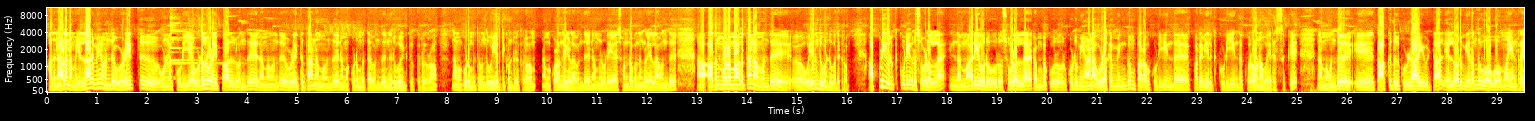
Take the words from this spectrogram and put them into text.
அதனால் நம்ம எல்லாருமே வந்து உழைத்து உண்ணக்கூடிய உடல் உழைப்பால் வந்து நம்ம வந்து உழைத்து தான் நம்ம வந்து நம்ம குடும்பத்தை வந்து நிர்வகித்துக்கிறோம். நம்ம குடும்பத்தை வந்து உயர்த்தி கொண்டிருக்கிறோம். நம்ம குழந்தைகளை வந்து நம்மளுடைய சொந்த பந்தங்களை எல்லாம் வந்து அதன் மூலமாகத்தான் நாம் வந்து உயர்ந்து கொண்டு வருகிறோம். அப்படி இருக்கக்கூடிய ஒரு சூழலில் இந்த மாதிரி ஒரு ஒரு சூழலில் ரொம்ப ஒரு கொடுமையான உலகமெங்கும் பரவக்கூடிய இந்த பரவி இருக்கக்கூடிய இந்த கொரோனா வைரஸுக்கு நம்ம வந்து தாக்குதலுக்கு உள்ளாகிவிட்டால் எல்லோரும் இறந்து போவோமோ என்ற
